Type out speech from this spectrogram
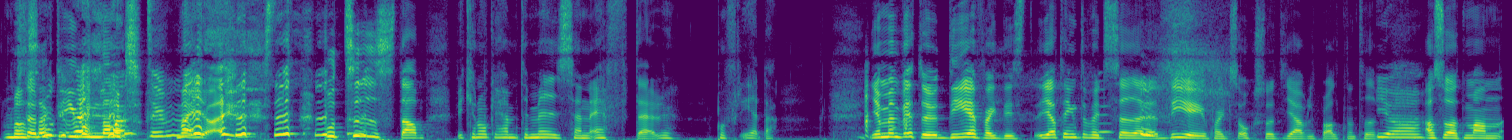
Man har sagt innan också. mig. jag, på tisdagen, vi kan åka hem till mig sen efter, på fredag. Ja men vet du, det är faktiskt, jag tänkte faktiskt säga det, det är ju faktiskt också ett jävligt bra alternativ. Ja. Alltså att man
